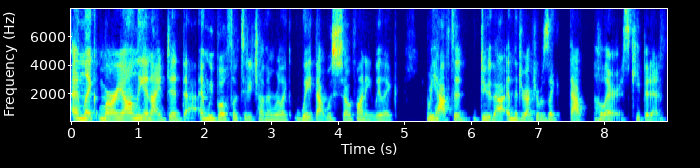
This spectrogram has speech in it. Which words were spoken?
And like Marianly and i did that. And we both looked at each other and we're like wait that was so funny. We like we have to do that. And the director was like that hilarious. Keep it in.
